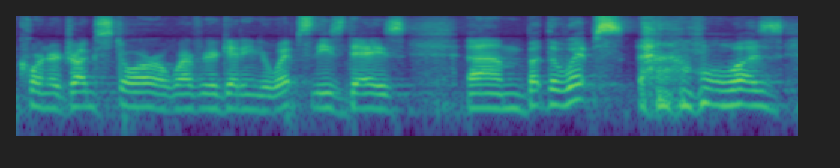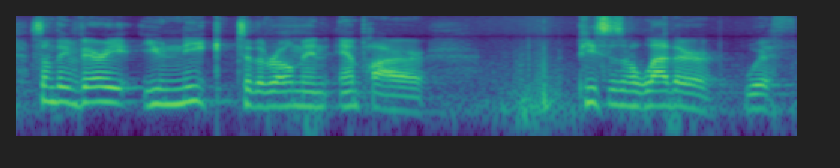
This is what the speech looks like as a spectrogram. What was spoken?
corner drugstore or wherever you're getting your whips these days. Um, but the whips was something very unique to the Roman Empire pieces of leather with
